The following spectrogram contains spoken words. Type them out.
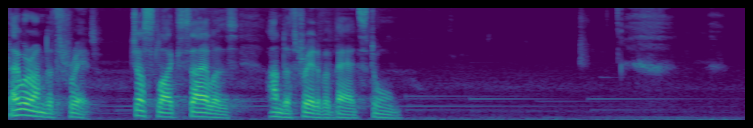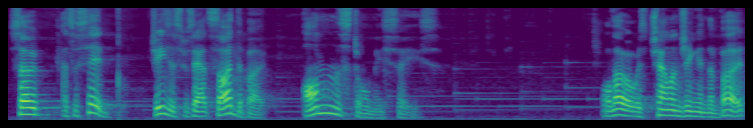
They were under threat, just like sailors under threat of a bad storm. So, as I said, Jesus was outside the boat, on the stormy seas. Although it was challenging in the boat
